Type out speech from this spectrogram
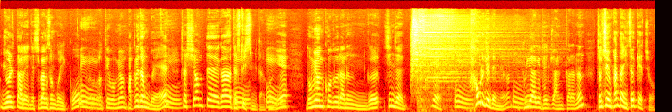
6월 달에 이제 지방 선거 있고 네. 어, 어떻게 보면 박근혜 정부의 네. 첫 시험 때가 될 수도 네. 있습니다. 네. 거기에 노무현 코드라는 것이 이제 크게 예. 타오르게 되면 네. 불리하게 되지 않을까라는 정치적인 판단이 있었겠죠.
